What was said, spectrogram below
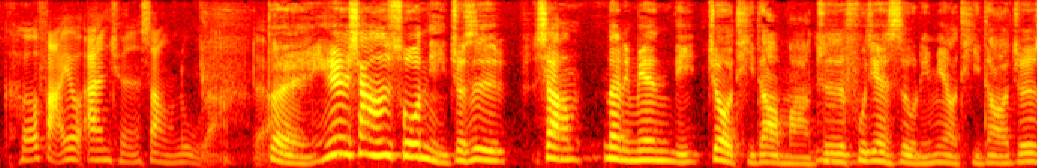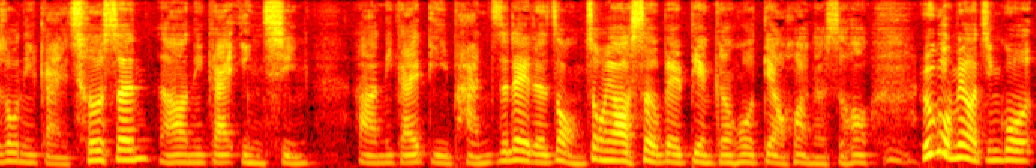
合法又安全的上路啦。对，啊、对，因为像是说你就是像那里面你就有提到嘛，就是附件十五里面有提到，嗯、就是说你改车身，然后你改引擎。啊，你改底盘之类的这种重要设备变更或调换的时候，如果没有经过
